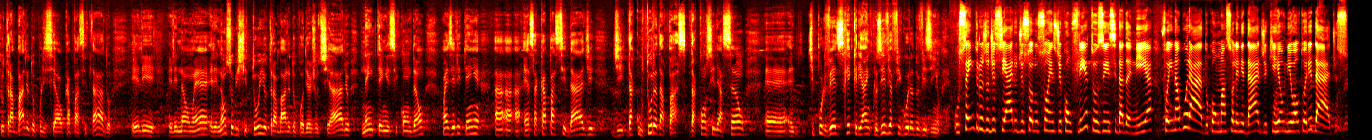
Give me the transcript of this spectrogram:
O trabalho do policial capacitado, ele, ele, não é, ele não substitui o trabalho do Poder Judiciário, nem tem esse condão, mas ele tem a, a, a, essa capacidade de, da cultura da paz, da conciliação, é, de, por vezes, recriar, inclusive, a figura do vizinho. O Centro Judiciário de Soluções de Conflitos e Cidadania foi inaugurado com uma solenidade que reuniu autoridades.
